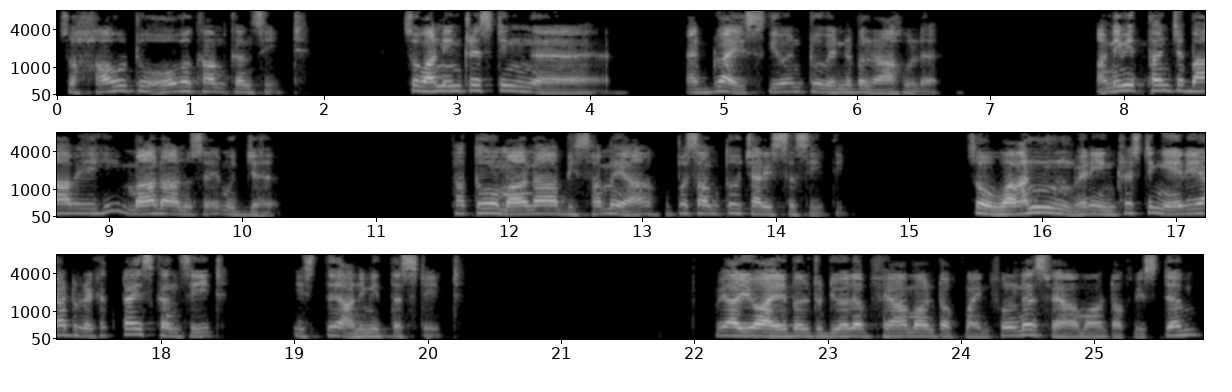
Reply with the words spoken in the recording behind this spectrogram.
So how to overcome conceit. So one interesting uh, advice given to Venerable Rahula, Animittancha bhavehi mana anusaya mujjaha tato manabhisamaya upasanto charisasiti. So one very interesting area to recognize conceit is the animitta state, where you are able to develop fair amount of mindfulness, fair amount of wisdom,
